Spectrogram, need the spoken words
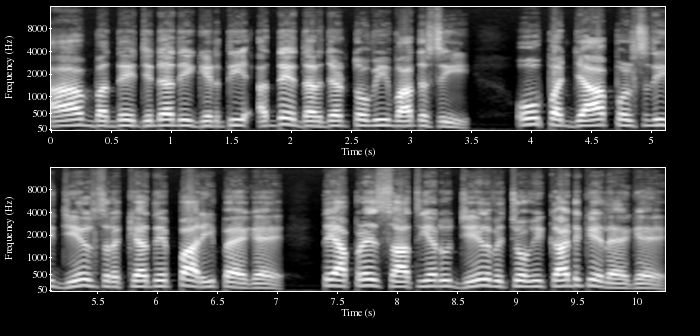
ਆਮ ਬੰਦੇ ਜਿਨ੍ਹਾਂ ਦੀ ਗਿਣਤੀ ਅੱਧੇ ਦਰਜਨ ਤੋਂ ਵੀ ਵੱਧ ਸੀ, ਉਹ ਪੰਜਾਬ ਪੁਲਿਸ ਦੀ ਜੇਲ੍ਹ ਸੁਰੱਖਿਆ ਤੇ ਭਾਰੀ ਪੈ ਗਏ। ਤੇ ਆਪਣੇ ਸਾਥੀਆਂ ਨੂੰ ਜੇਲ੍ਹ ਵਿੱਚੋਂ ਹੀ ਕੱਢ ਕੇ ਲੈ ਗਏ।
